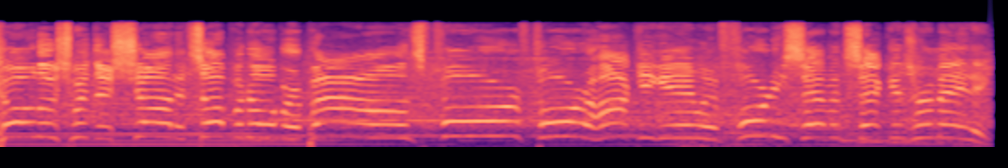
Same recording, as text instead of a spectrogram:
Kolusz with the shot, it's up and over Bowns. 4-4 hockey game with 47 seconds remaining.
